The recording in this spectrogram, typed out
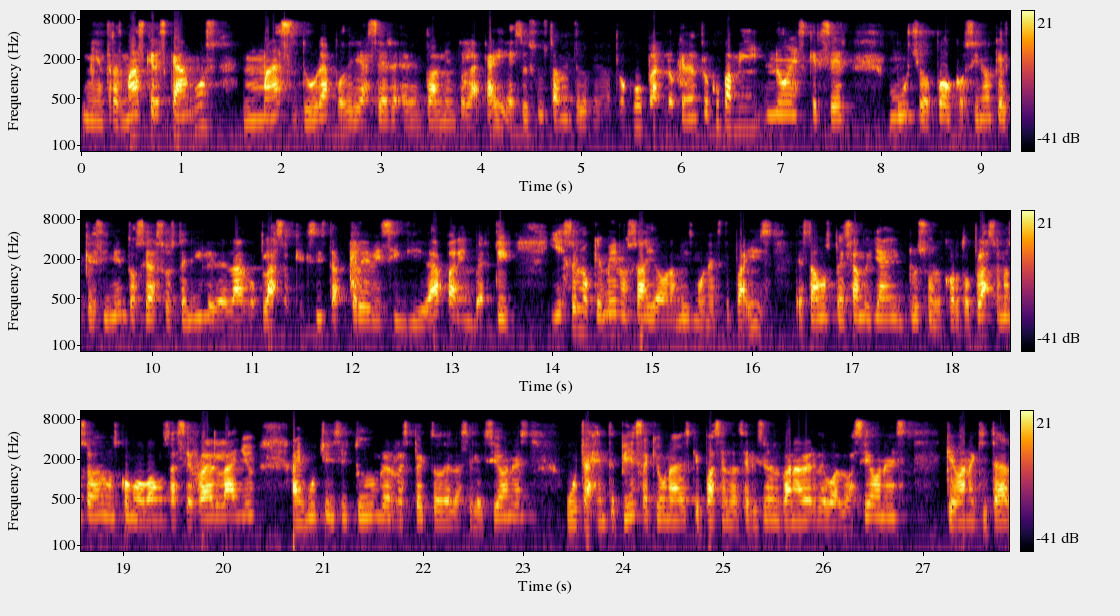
mientras más crezcamos, más dura podría ser eventualmente la caída. Eso es justamente lo que me preocupa. Lo que me preocupa a mí no es crecer mucho o poco, sino que el crecimiento sea sostenible de largo plazo, que exista previsibilidad para invertir. Y eso es lo que menos hay ahora mismo en este país. Estamos pensando ya incluso en el corto plazo. No sabemos cómo vamos a cerrar el año. Hay mucha incertidumbre respecto de las elecciones. Mucha gente piensa que una vez que pasen las elecciones van a haber devaluaciones que van a quitar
